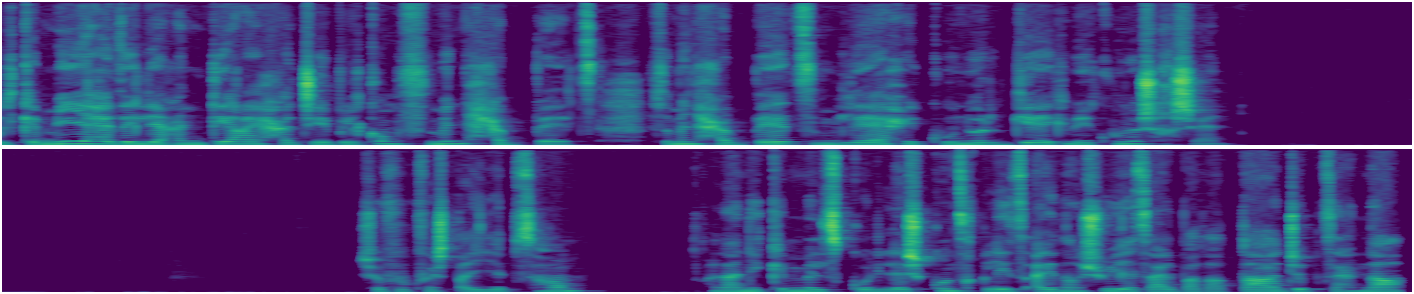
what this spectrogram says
والكمية هذه اللي عندي رايحة تجيب لكم ثمن حبات ثمن حبات ملاح يكونوا رقاق ما يكونوش خشان. شوفوا كيفاش طيبتهم. هناني كملت كلش كنت قليت أيضا شوية تاع البطاطا جبت هنا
